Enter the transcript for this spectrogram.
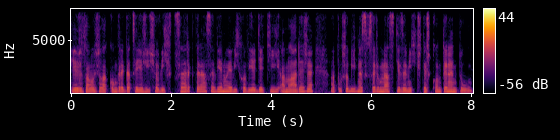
jež založila kongregace Ježíšových dcer, která se věnuje výchově dětí a mládeže a působí dnes v 17 zemích čtyř kontinentů.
